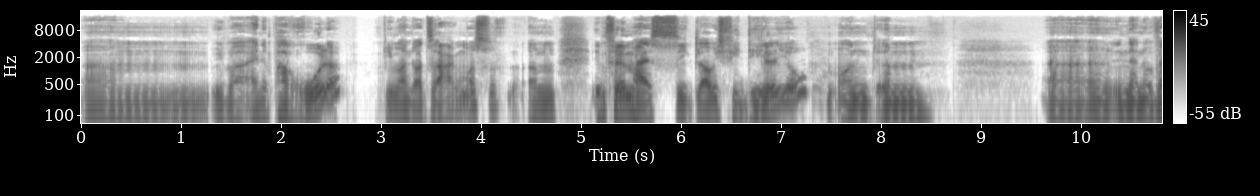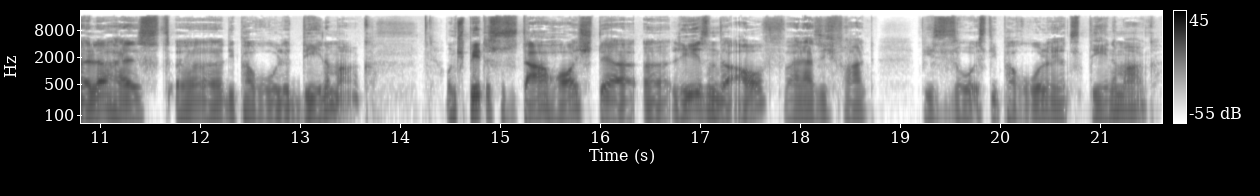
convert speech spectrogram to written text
ähm, über eine Parole die man dort sagen muss. Ähm, Im Film heißt sie, glaube ich, Fidelio und ähm, äh, in der Novelle heißt äh, die Parole Dänemark. Und spätestens da horcht der äh, Lesende auf, weil er sich fragt, wieso ist die Parole jetzt Dänemark?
